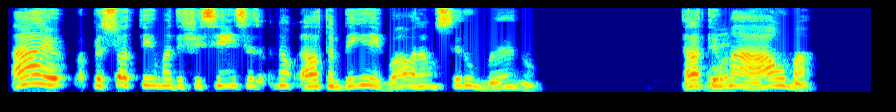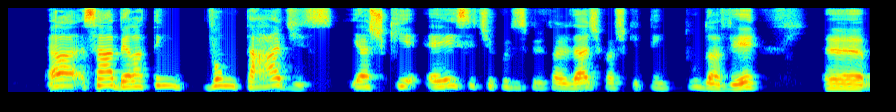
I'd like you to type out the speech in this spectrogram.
Ah, eu- a pessoa tem uma deficiência. Não, ela também é igual, ela é um ser humano. Ela tem Boa. uma alma. Ela, sabe, ela tem vontades. E acho que é esse tipo de espiritualidade que eu acho que tem tudo a ver. Eh,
